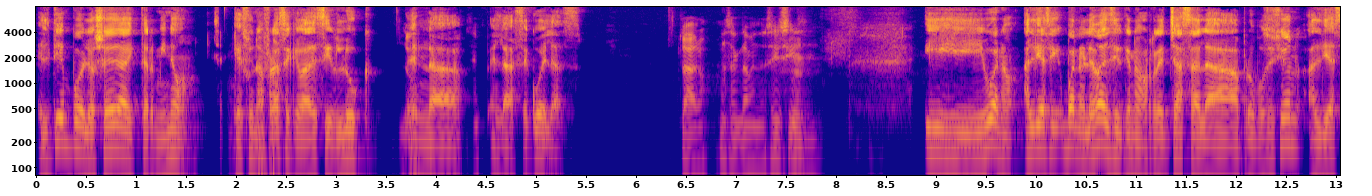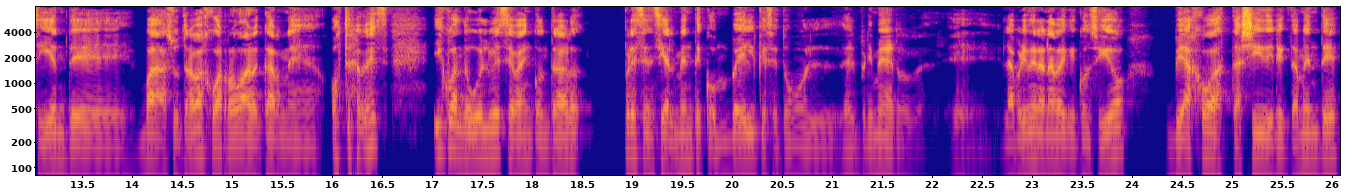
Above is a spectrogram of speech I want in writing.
el tiempo de los Jedi terminó, Sí. que es una frase que va a decir Luke, Luke, en, la, en las secuelas. Claro, exactamente, sí, sí. Mm. Y bueno, al día siguiente, bueno, les va a decir que no, rechaza la proposición, al día siguiente va a su trabajo a robar carne otra vez y cuando vuelve se va a encontrar presencialmente con Bale, que se tomó el, el primer, eh, la primera nave que consiguió, viajó hasta allí directamente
